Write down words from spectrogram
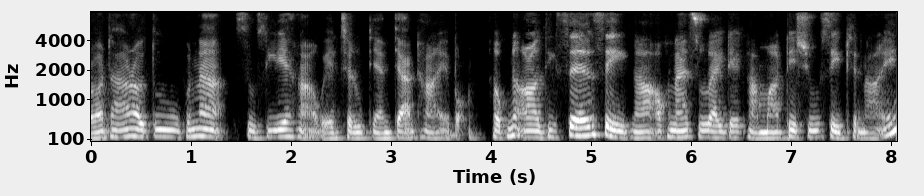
တော့ဒါကတော့သူခုနစူစီးတဲ့ဟာပဲချက်လို့ပြန်ပြထားတယ်ပေါ့ဟုတ်နော်အဲ့တော့ဒီ cell စေက organize လုပ်လိုက်တဲ့အခါမှာ tissue စေဖြစ်လာတယ်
